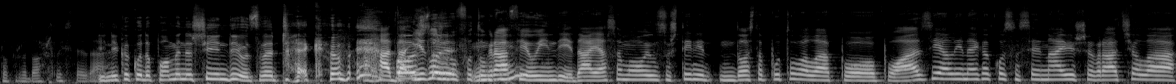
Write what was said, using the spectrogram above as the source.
Dobrodošli ste, da. I nikako da pomeneš Indiju, sve čekam. Aha, da, izložbu je... fotografije mm -hmm. u Indiji. Da, ja sam ovaj, u suštini dosta putovala po, po Aziji, ali nekako sam se najviše vraćala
